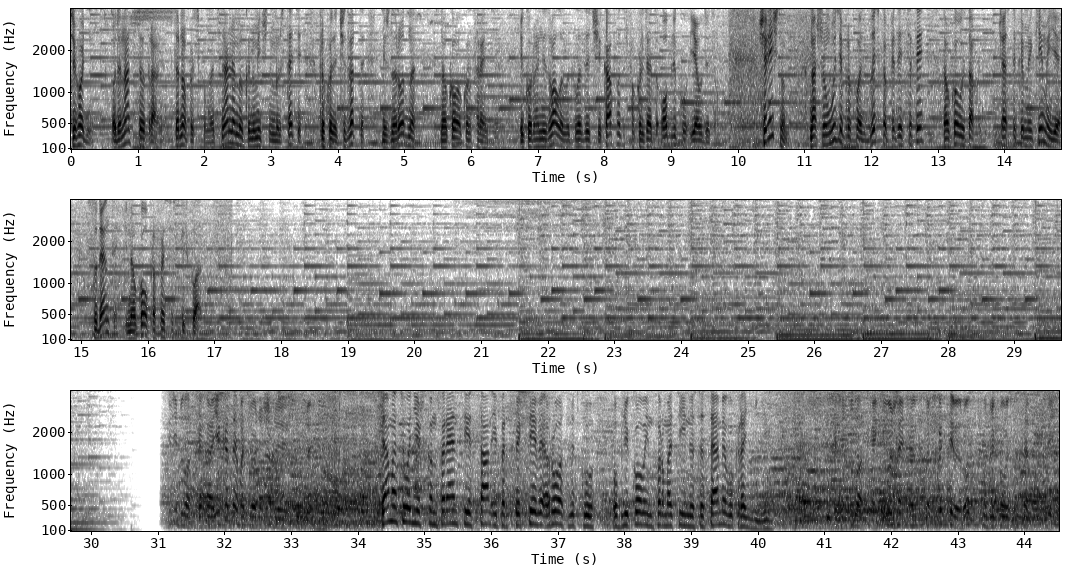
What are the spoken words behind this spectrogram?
Сьогодні, 11 травня, в Тернопільському національному економічному університеті проходить четверта міжнародна наукова конференція, яку організували викладачі кафедр факультету обліку і аудиту. Щорічно в нашому вузі проходить близько 50 наукових заходів, учасниками якими є студенти і науково-професорський склад. Будь ласка, яка тема сьогоднішньої конференції? Тема сьогоднішньої конференції стан і перспективи розвитку облікової інформаційної системи в Україні. Скажіть, будь ласка, які вважаєте перспективи розвитку облікової системи в Україні?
